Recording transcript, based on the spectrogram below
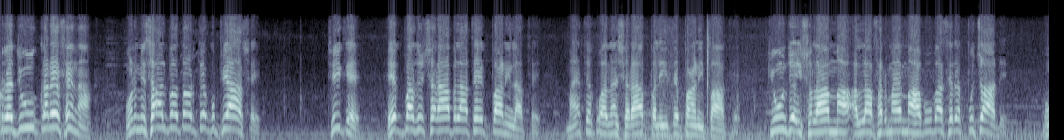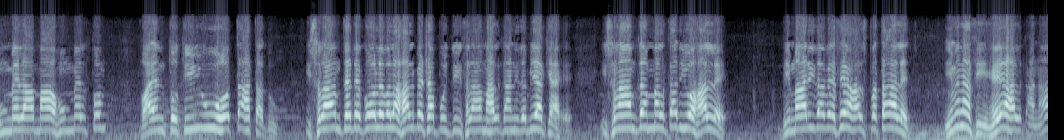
رجوع کرے سے نا ہوں مثال بطور تے کو پیاس ہے۔ ٹھیک ہے؟ ایک پاس شراب لاتے ایک پانی لاتے۔ میں تے کو آنا شراب پلیتے پانی پاک ہے۔ کیوں جو اسلام ما اللہ فرمائے محبوبہ صرف پچا دے۔ ہملا ما ہمل تم وائن تو تی او ہوتا تھا دو اسلام تے دے کولے والا حل بیٹھا پوچھ دی۔ اسلام حل کانی دے بیا کیا ہے؟ اسلام تے عمل کا دیو حل ہے۔ بیماری دا ویسے ہسپتال ہے۔ ایمنا تھی، ہے حل کا نا۔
